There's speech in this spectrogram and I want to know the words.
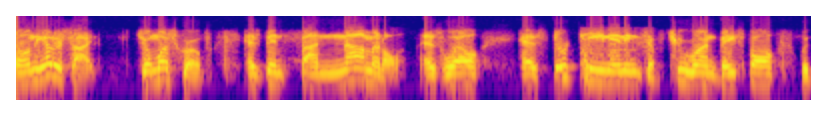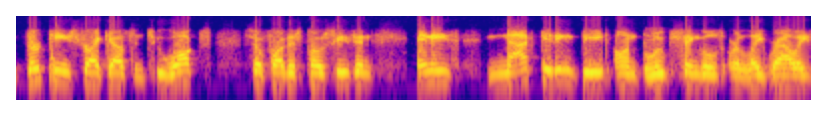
On the other side, Joe Musgrove, has been phenomenal as well. Has 13 innings of two run baseball with 13 strikeouts and two walks so far this postseason. And he's not getting beat on bloop singles or late rallies.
